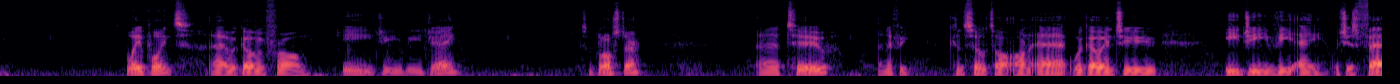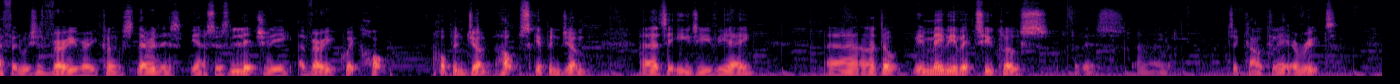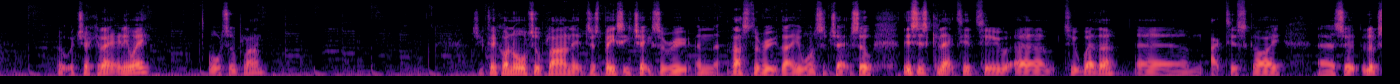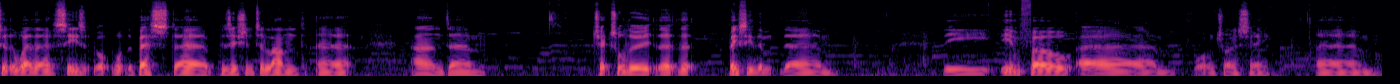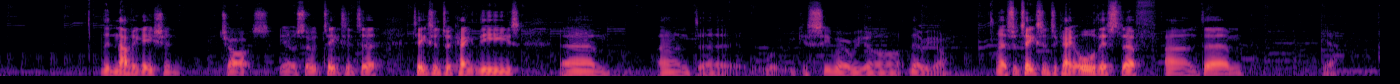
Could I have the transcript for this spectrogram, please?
waypoint. Uh, we're going from EGBJ, so Gloucester, uh, to, and if we consult our on air, we're going to EGVA, which is Fairford, which is very, very close. There it is. Yeah, so it's literally a very quick hop, hop and jump, hop, skip and jump uh, to EGVA. Uh, and I don't, it may be a bit too close for this uh, to calculate a route, but we'll check it out anyway. Auto plan. So you click on auto plan, it just basically checks the route, and that's the route that he wants to check. So this is connected to um, to weather, um, active sky. Uh, so it looks at the weather, sees what the best uh, position to land, uh, and um, checks all the, the, the basically the the, um, the the info. Um, what I'm trying to say, um, the navigation charts. You know, so it takes into takes into account these. Um, and uh, you can see where we are. There we go. Uh, so it takes into account all this stuff and um, yeah,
